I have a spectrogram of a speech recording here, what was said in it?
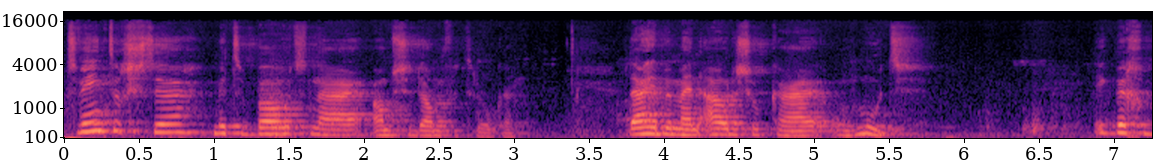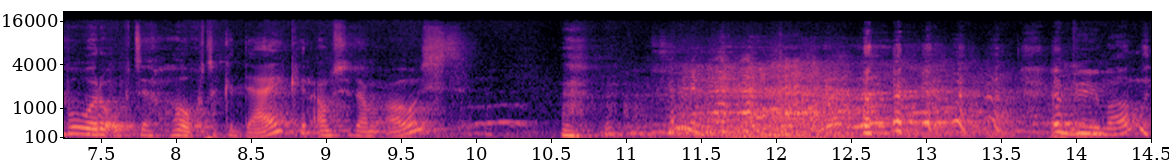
twintigste met de boot naar Amsterdam vertrokken. Daar hebben mijn ouders elkaar ontmoet. Ik ben geboren op de Hoogteke Dijk in Amsterdam-Oost. een buurman.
